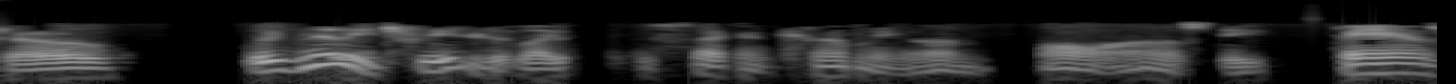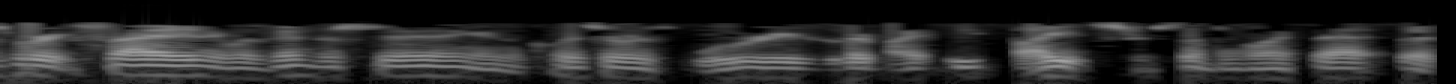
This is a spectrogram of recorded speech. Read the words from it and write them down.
show. We really treated it like the second coming on all honesty. Fans were excited, it was interesting, and of course there was worries that there might be fights or something like that, but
